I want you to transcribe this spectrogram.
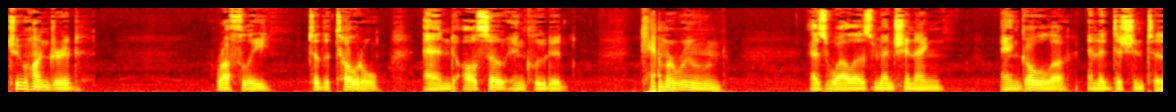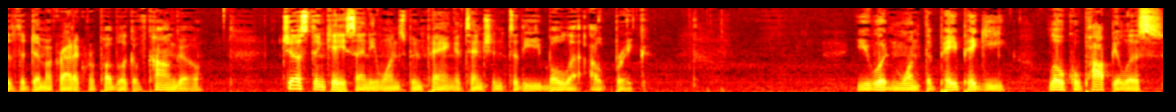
200 roughly to the total, and also included Cameroon as well as mentioning Angola in addition to the Democratic Republic of Congo just in case anyone's been paying attention to the Ebola outbreak. You wouldn't want the pay piggy local populace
